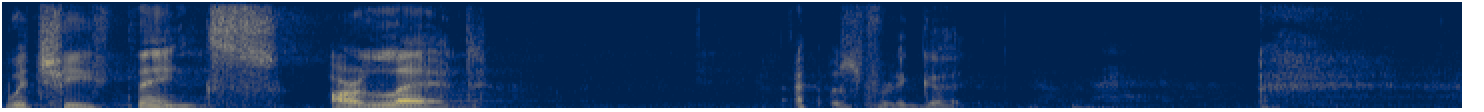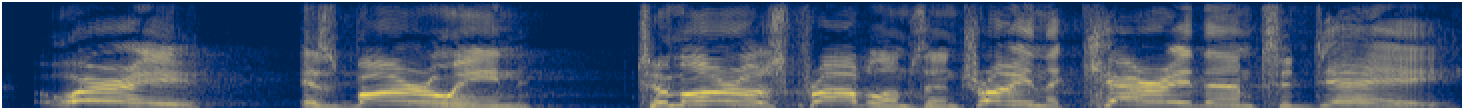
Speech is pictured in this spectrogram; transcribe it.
which he thinks are lead. That was pretty good. Worry is borrowing tomorrow's problems and trying to carry them today.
